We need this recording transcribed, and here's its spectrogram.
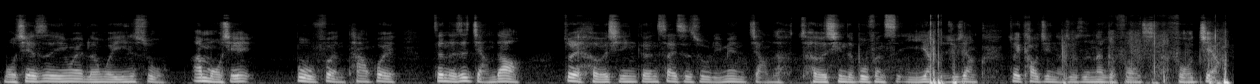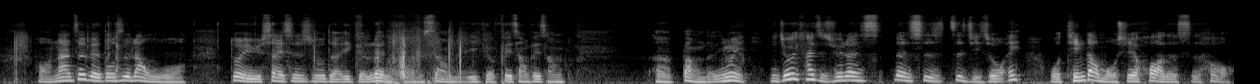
某些是因为人为因素，啊，某些部分他会真的是讲到最核心，跟赛斯书里面讲的核心的部分是一样的。就像最靠近的就是那个佛佛教，哦，那这个都是让我对于赛斯书的一个认同上的一个非常非常。呃，棒的，因为你就会开始去认识认识自己，说，哎，我听到某些话的时候，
